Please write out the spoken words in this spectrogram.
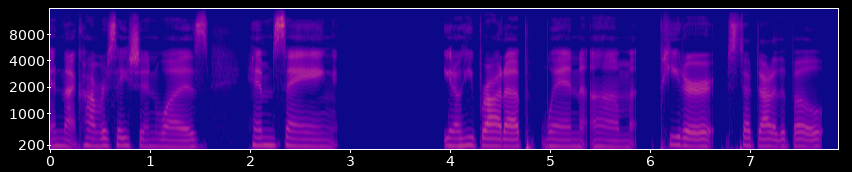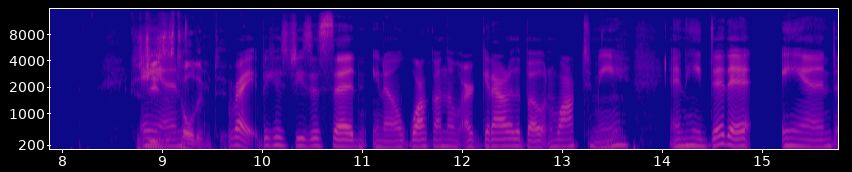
in that conversation was him saying you know he brought up when um peter stepped out of the boat Because Jesus told him to. Right, because Jesus said, you know, walk on the or get out of the boat and walk to me, and he did it. And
